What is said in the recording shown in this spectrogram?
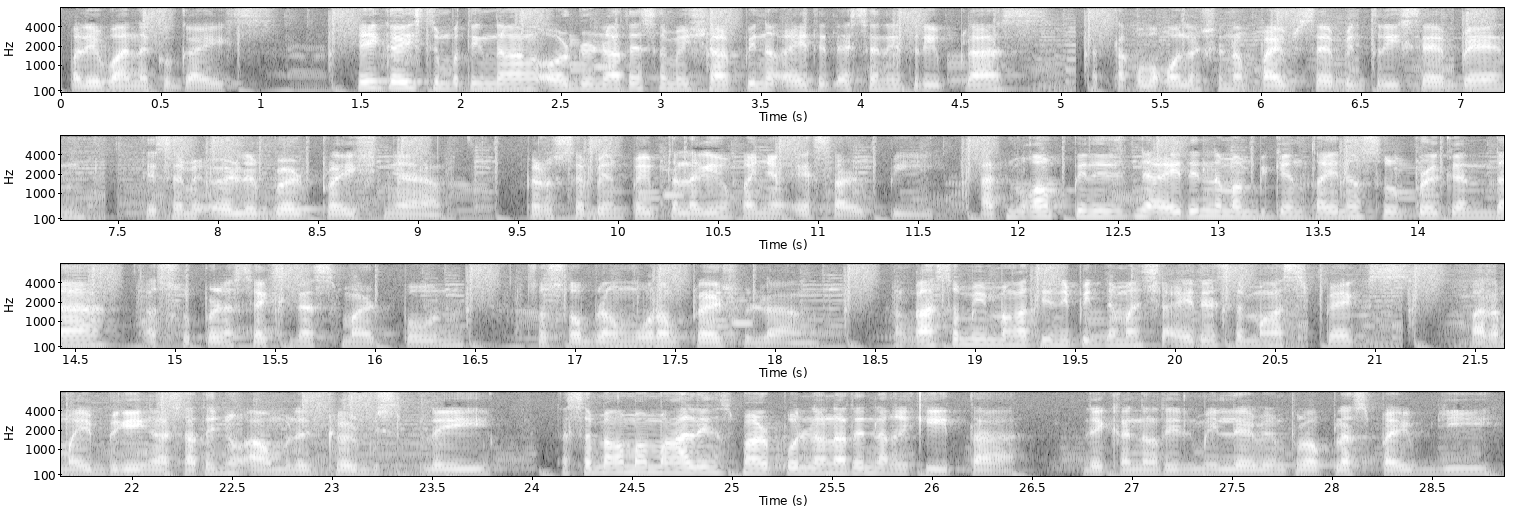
Paliwanag ko guys. Hey guys, dumating na ang order natin sa may Shopee ng Itel S23 Plus. At nakuha ko lang siya ng 5737 dahil sa may early bird price niya. Pero 7.5 talaga yung kanyang SRP. At mukhang pinilit ni Itel na mabigyan tayo ng super ganda at super na sexy na smartphone so sobrang murang presyo lang. Ang kaso may mga tinipid naman siya Itel sa mga specs para maibigay nga sa atin yung AMOLED curved display na sa mga mamahaling smartphone lang natin nakikita. Like ng Realme 11 Pro Plus 5G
